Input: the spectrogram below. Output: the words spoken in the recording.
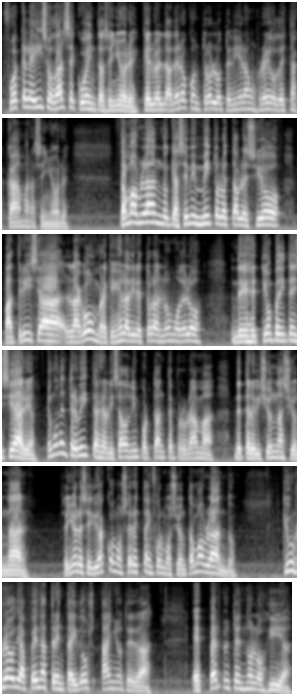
fue que le hizo darse cuenta, señores, que el verdadero control lo tenía un reo de estas cámaras, señores. Estamos hablando que así mismito lo estableció Patricia Lagombra, quien es la directora del nuevo modelo de gestión penitenciaria, en una entrevista realizada en un importante programa de televisión nacional. Señores, se dio a conocer esta información. Estamos hablando que un reo de apenas 32 años de edad, experto en tecnología,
